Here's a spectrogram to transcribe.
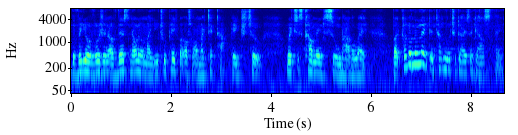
the video version of this not only on my YouTube page but also on my TikTok page too, which is coming soon by the way. But click on the link and tell me what you guys and gals think.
